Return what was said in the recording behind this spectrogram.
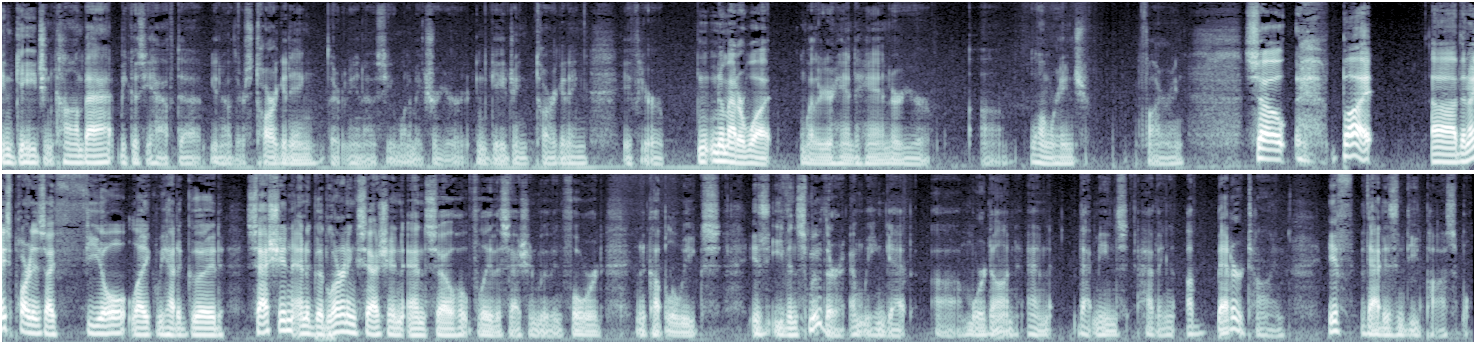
engage in combat because you have to, you know, there's targeting. There, you know, so you want to make sure you're engaging targeting if you're, no matter what, whether you're hand to hand or you're um, long range firing. So, but uh, the nice part is I feel like we had a good session and a good learning session, and so hopefully the session moving forward in a couple of weeks is even smoother, and we can get uh, more done, and that means having a better time, if that is indeed possible.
